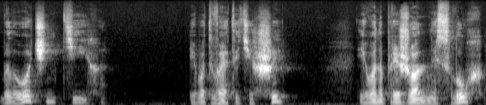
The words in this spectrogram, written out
Было очень тихо. И вот в этой тиши его напряженный слух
